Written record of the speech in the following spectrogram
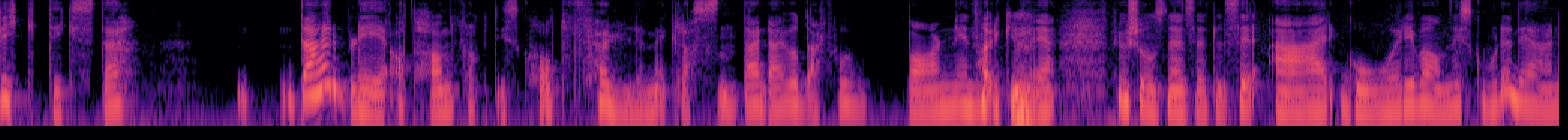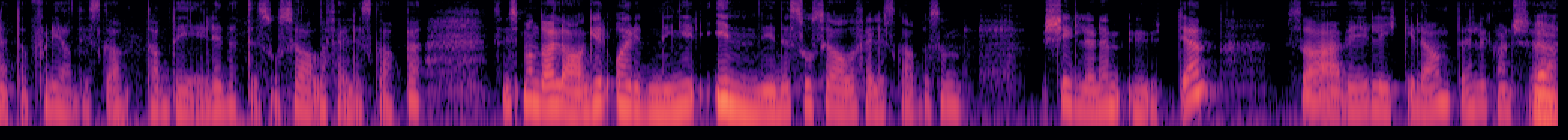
viktigste der ble at han faktisk holdt følge med klassen. Det er jo derfor barn i Norge med funksjonsnedsettelser er, går i vanlig skole. Det er nettopp fordi at de skal ta del i dette sosiale fellesskapet. Så hvis man da lager ordninger inni det sosiale fellesskapet som skiller dem ut igjen, så er vi like langt, eller kanskje Ja.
